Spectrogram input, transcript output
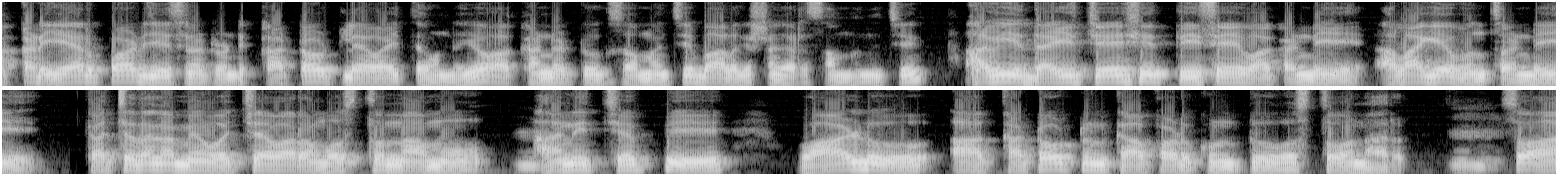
అక్కడ ఏర్పాటు చేసినటువంటి కటౌట్లు ఏవైతే ఉన్నాయో అఖండ టూకి సంబంధించి బాలకృష్ణ గారికి సంబంధించి అవి దయచేసి తీసేయవాకండి అలాగే ఉంచండి. ఖచ్చితంగా మేము వచ్చే వారం వస్తున్నాము అని చెప్పి వాళ్ళు ఆ కటౌట్ను కాపాడుకుంటూ వస్తూ ఉన్నారు. సో ఆ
